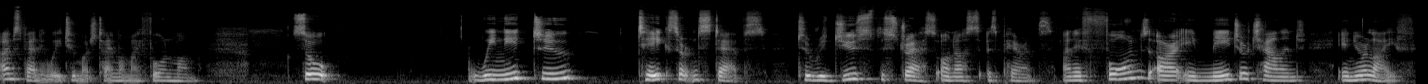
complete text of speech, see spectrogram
I'm spending way too much time on my phone, mom. So we need to take certain steps to reduce the stress on us as parents. And if phones are a major challenge in your life,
